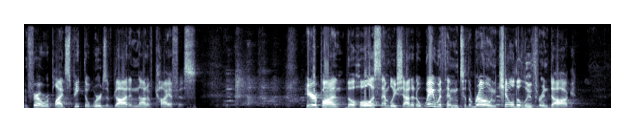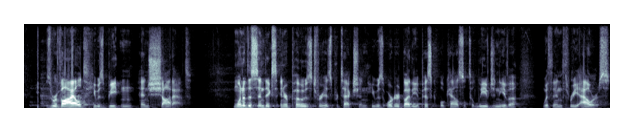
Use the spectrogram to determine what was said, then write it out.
And Farel replied, Speak the words of God and not of Caiaphas. Hereupon the whole assembly shouted, Away with him to the Rhone, kill the Lutheran dog. He was reviled, he was beaten, and shot at. One of the syndics interposed for his protection. He was ordered by the Episcopal Council to leave Geneva within three hours.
